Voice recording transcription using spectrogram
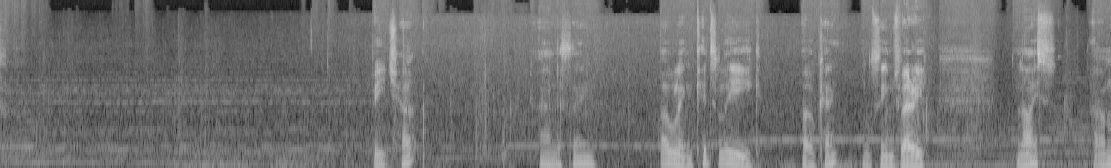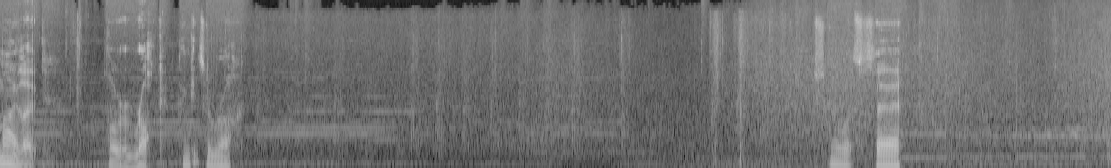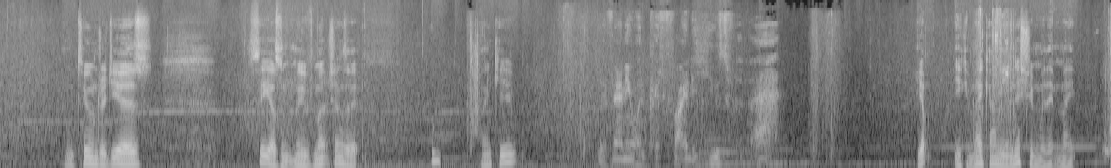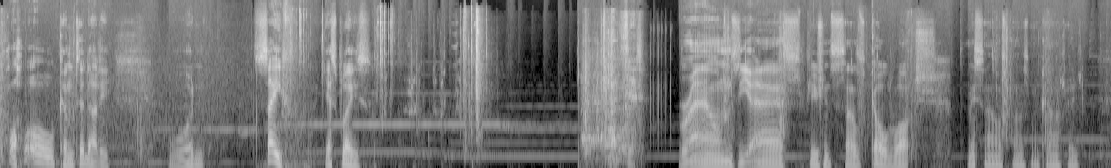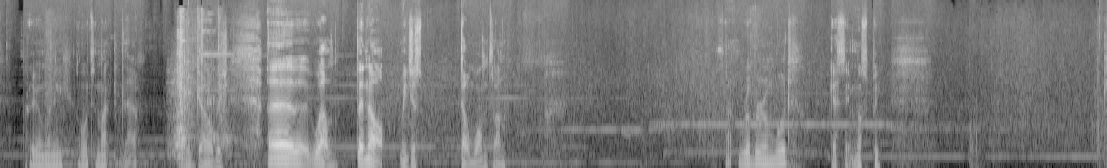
Beach hut. Kind of thing. Bowling, kids league. Okay, all seems very nice. A am Or a rock. I think it's a rock. Sure what's uh in 200 years sea hasn't moved much has it Ooh, thank you If anyone could find a use for that. You can make ammunition with it, mate. Oh, come to daddy. One. Safe. Yes, please. That's it. Rounds, yes. Fusion cells, gold watch. Missiles, plasma cartridge. Pre money, automatic. No. Garbage. Uh, well, they're not. We just don't want them. Is that rubber and wood? Guess it must be.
